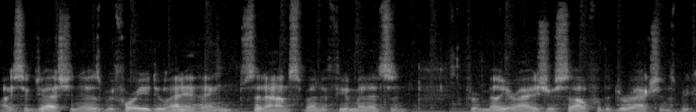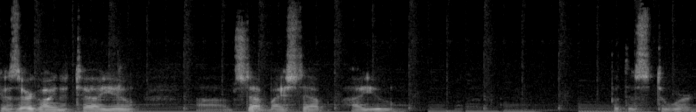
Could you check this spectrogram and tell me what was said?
My suggestion is before you do anything, sit down, spend a few minutes and familiarize yourself with the directions because they're going to tell you um, step by step how you put this to work.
